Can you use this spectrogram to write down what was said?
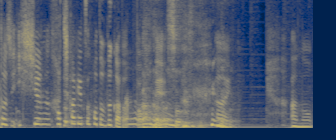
当時一瞬8ヶ月ほど部下だったので そうですね。はい、あの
